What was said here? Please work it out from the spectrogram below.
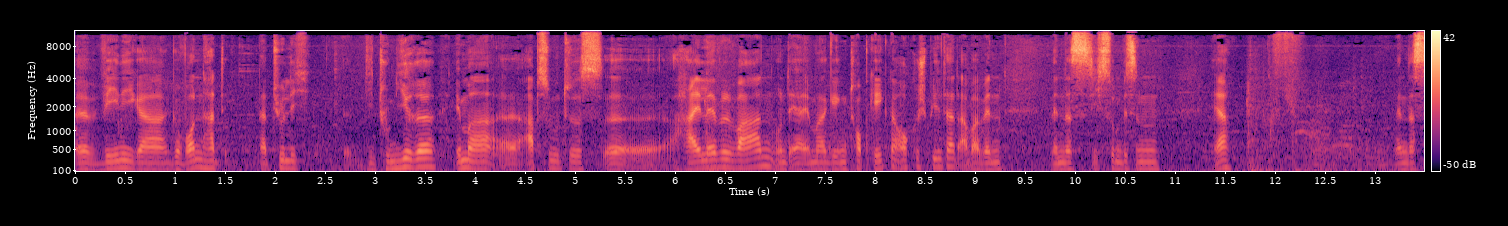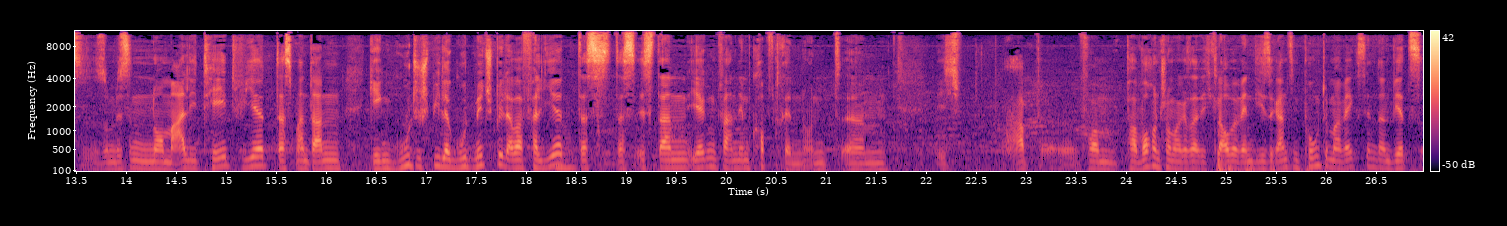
äh, weniger gewonnen hat. Natürlich die Turniere immer äh, absolutes äh, High-Level waren und er immer gegen Top-Gegner auch gespielt hat. Aber wenn, wenn das sich so ein bisschen, ja, wenn das so ein bisschen Normalität wird, dass man dann gegen gute Spieler gut mitspielt, aber verliert, mhm. das, das ist dann irgendwann im Kopf drin. Und ähm, ich habe äh, vor ein paar Wochen schon mal gesagt, ich glaube, wenn diese ganzen Punkte mal weg sind, dann, wird's,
